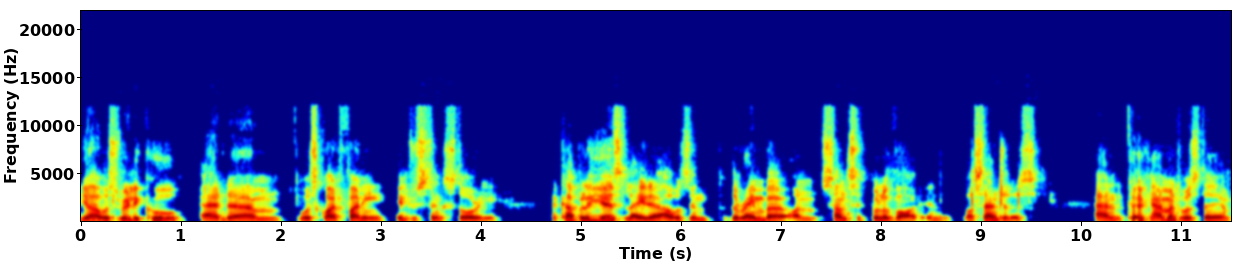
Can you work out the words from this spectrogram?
yeah, it was really cool and um, it was quite funny, interesting story. A couple of years later, I was in the Rainbow on Sunset Boulevard in Los Angeles, and Kirk Hammett was there.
